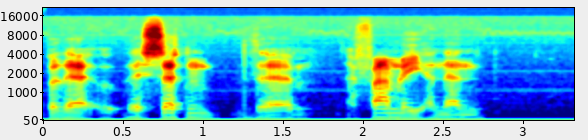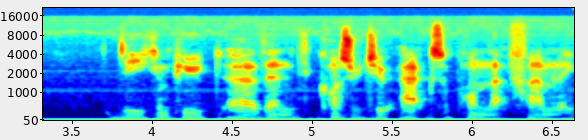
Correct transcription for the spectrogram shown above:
But they're they're set in the family, and then the compute uh, then the construct 2 acts upon that family.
